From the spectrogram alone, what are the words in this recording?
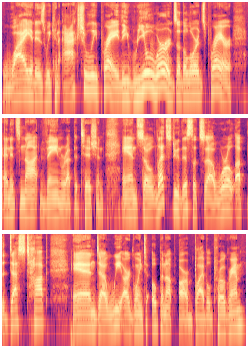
why it is we can actually pray the real words of the Lord's Prayer and it's not vain repetition. And so let's do this. Let's uh, whirl up the desktop and uh, we are going to open up our Bible program.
